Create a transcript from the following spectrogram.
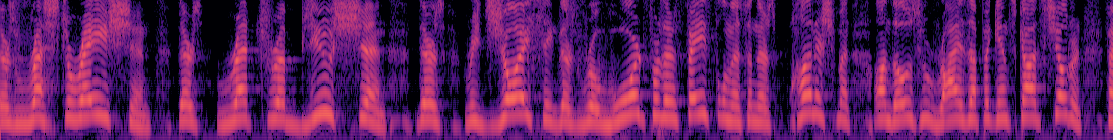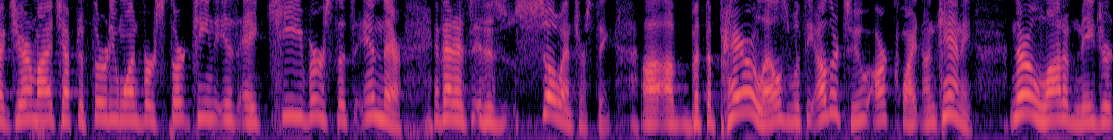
There's restoration, there's retribution, there's rejoicing, there's reward for their faithfulness, and there's punishment on those who rise up against God's children. In fact, Jeremiah chapter 31, verse 13 is a key verse that's in there. In fact, it is so interesting. Uh, uh, but the parallels with the other two are quite uncanny. And there are a lot of major,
